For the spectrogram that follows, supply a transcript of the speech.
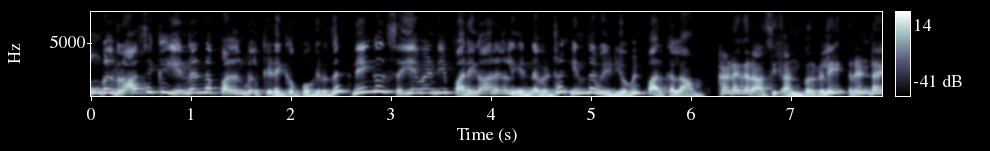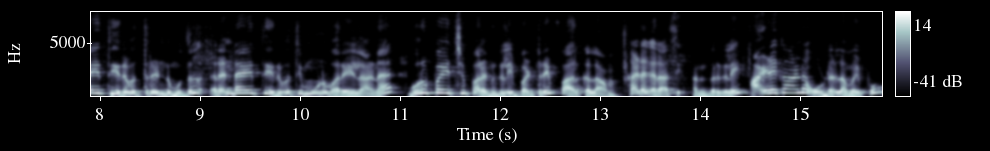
உங்கள் ராசிக்கு என்னென்ன பலன்கள் கிடைக்க போகிறது நீங்கள் செய்ய வேண்டிய பரிகாரங்கள் என்னவென்று இந்த வீடியோவில் பார்க்கலாம். கடகராசி அன்பர்களே ரெண்டாயிரத்தி இருபத்தி ரெண்டு முதல் ரெண்டாயிரத்தி இருபத்தி மூணு வரையிலான குரு பயிற்சி பலன்களை பற்றி பார்க்கலாம். கடகராசி அன்பர்களே அழகான உடல் அமைப்பும்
